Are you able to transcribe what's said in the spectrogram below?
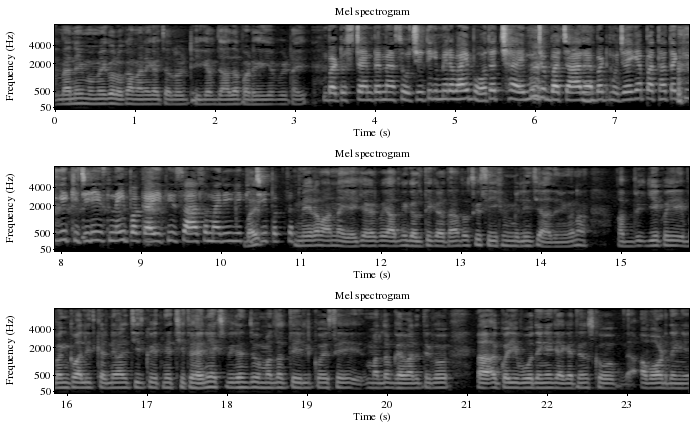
मैंने ही मम्मी को रोका मैंने कहा चलो ठीक है ज़्यादा पड़ गई है पिटाई बट उस टाइम पे मैं सोच रही थी कि मेरा भाई बहुत अच्छा है मुझे बचा रहा है बट मुझे क्या पता था कि ये खिचड़ी इसने ही पकाई थी सास हमारी ये खिचड़ी पक सब मेरा मानना ये है कि अगर कोई आदमी गलती करता है तो उसकी सीख मिलनी चाहिए आदमी को ना। अब ये कोई बंक वाली करने वाली चीज़ कोई इतनी अच्छी तो है नहीं एक्सपीरियंस जो मतलब तेल को ऐसे मतलब घर वाले तेरे को कोई वो देंगे क्या कहते हैं उसको अवार्ड देंगे।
